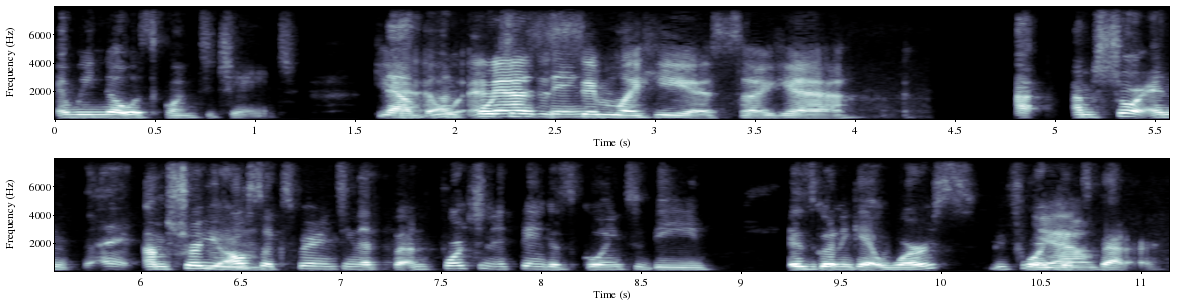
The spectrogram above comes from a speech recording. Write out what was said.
and we know it's going to change. Yeah, now, and as is similar here. So yeah, I, am sure, and I'm sure you're mm. also experiencing that. The unfortunate thing is going to be is going to get worse before yeah. it gets better,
